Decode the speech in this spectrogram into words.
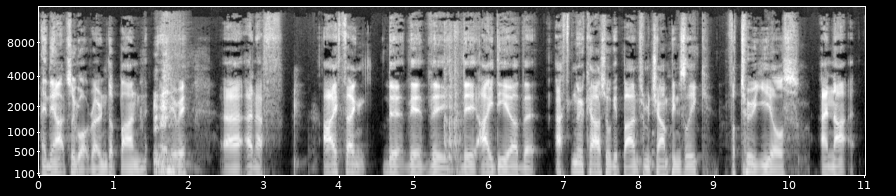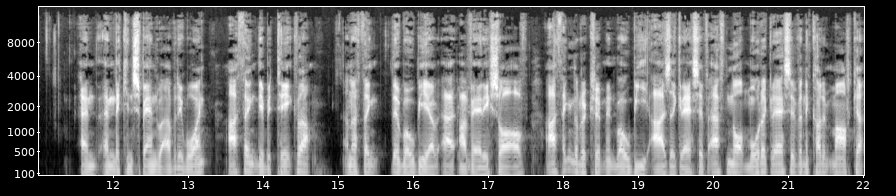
and they actually got round the ban anyway. Uh, and if I think the, the the the idea that if Newcastle get banned from the Champions League for two years and that and and they can spend whatever they want, I think they would take that. And I think there will be a, a, a very sort of. I think the recruitment will be as aggressive, if not more aggressive, in the current market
